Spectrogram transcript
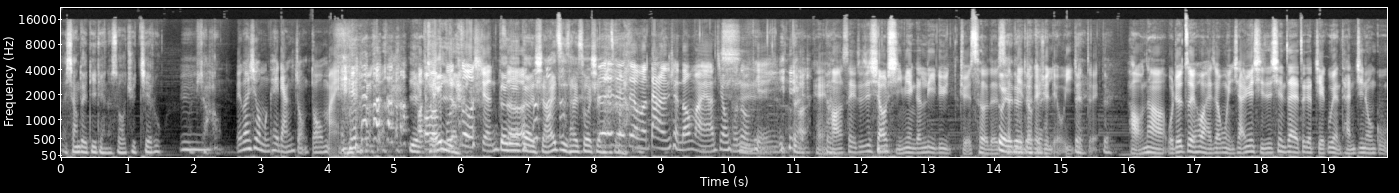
在相对低点的时候去介入，嗯，比较好。没关系，我们可以两种都买，也可以不做选择。对对对，小孩子才做选择。对对对，我们大人全都买啊，金融股那么便宜。对，OK，好，所以这是消息面跟利率决策的层面都可以去留意，对对对。好，那我觉得最后还是要问一下，因为其实现在这个节骨眼谈金融股，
